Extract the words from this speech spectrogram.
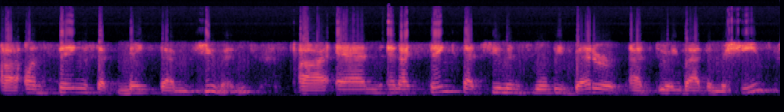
uh, on things that make them humans. Uh, and and I think that humans will be better at doing that than machines.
